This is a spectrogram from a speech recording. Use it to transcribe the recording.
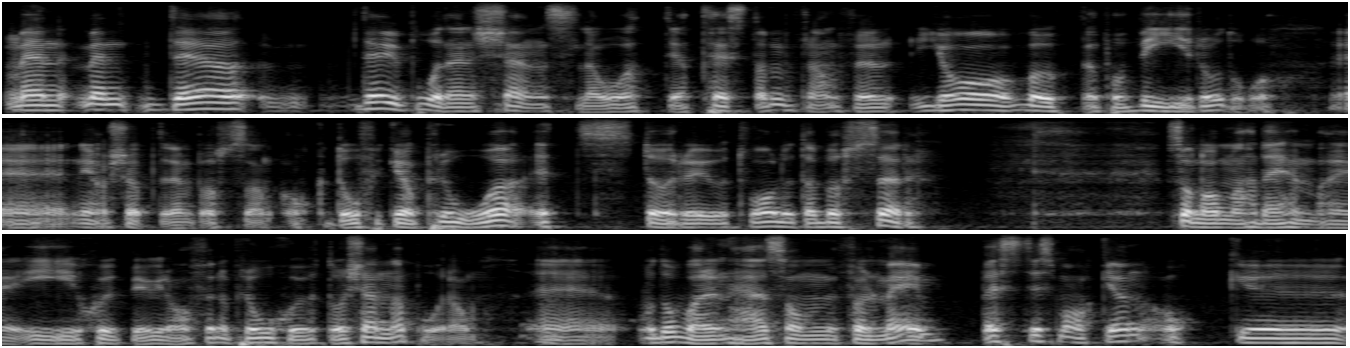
men men det, det är ju både en känsla och att jag testade mig fram. För jag var uppe på Viro då. Eh, när jag köpte den bössan. Och då fick jag prova ett större utval av bössor som de hade hemma i skjutbiografen och provskjuta och känna på dem. Eh, och då var den här som föll mig bäst i smaken och eh,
